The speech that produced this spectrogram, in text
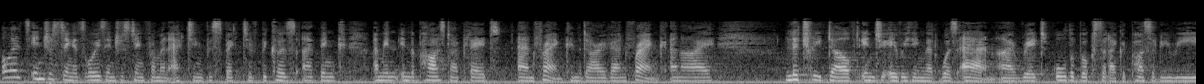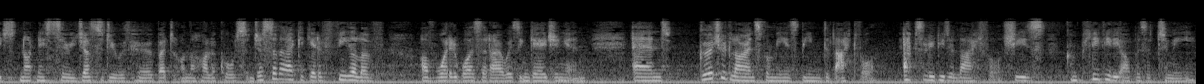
Oh, it's interesting. It's always interesting from an acting perspective because I think I mean in the past I played Anne Frank in the Diary of Anne Frank and I literally delved into everything that was Anne. I read all the books that I could possibly read, not necessarily just to do with her, but on the Holocaust, and just so that I could get a feel of, of what it was that I was engaging in. And Gertrude Lawrence for me has been delightful, absolutely delightful. She's completely the opposite to me.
